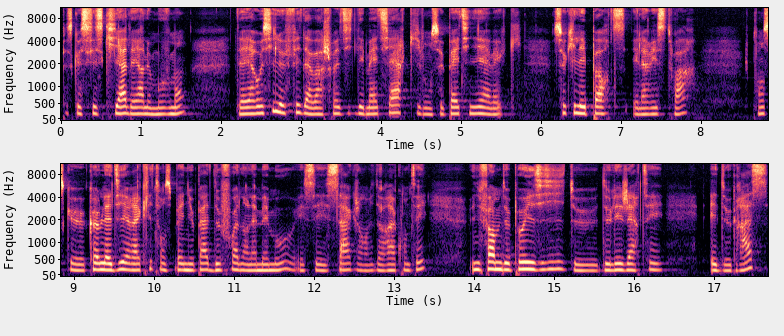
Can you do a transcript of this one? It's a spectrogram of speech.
parce que c'est ce qu'il y a derrière le mouvement. Derrière aussi le fait d'avoir choisi des matières qui vont se patiner avec ceux qui les portent et leur histoire. Je pense que, comme l'a dit Héraclite, on se baigne pas deux fois dans la même eau, et c'est ça que j'ai envie de raconter. Une forme de poésie, de légèreté et de grâce,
